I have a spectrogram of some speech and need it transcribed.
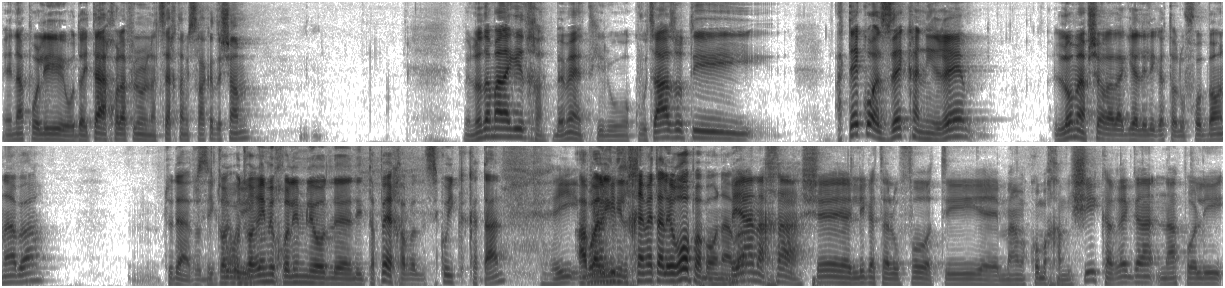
נפולי עוד הייתה יכולה אפילו לנצח את המשחק הזה שם. ואני לא יודע מה להגיד לך, באמת, כאילו, הקבוצה הזאת היא... התיקו הזה כנראה לא מאפשר לה להגיע לליגת האלופות בעונה הבאה. אתה יודע, סיכוי. דברים יכולים להיות, להתהפך, אבל סיכוי קטן. בוא אבל היא נגיד, נלחמת על אירופה בעונה הבאה. בהנחה שליגת אלופות היא אה, מהמקום החמישי, כרגע נפולי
